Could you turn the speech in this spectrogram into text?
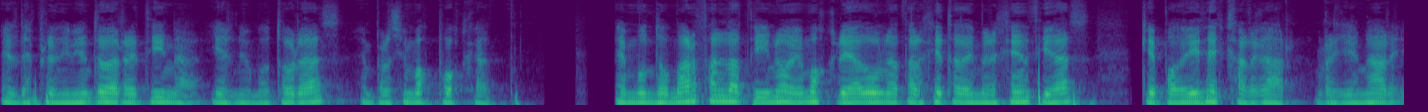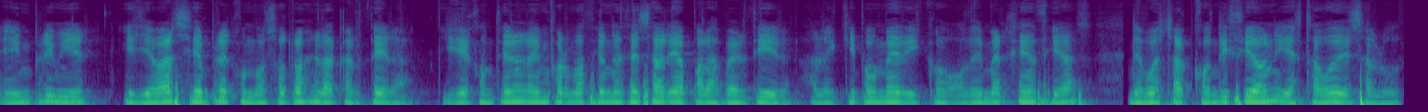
el desprendimiento de retina y el neumotoras en próximos podcasts. En Mundo Marfan Latino hemos creado una tarjeta de emergencias que podéis descargar, rellenar e imprimir y llevar siempre con vosotros en la cartera y que contiene la información necesaria para advertir al equipo médico o de emergencias de vuestra condición y estado de salud.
